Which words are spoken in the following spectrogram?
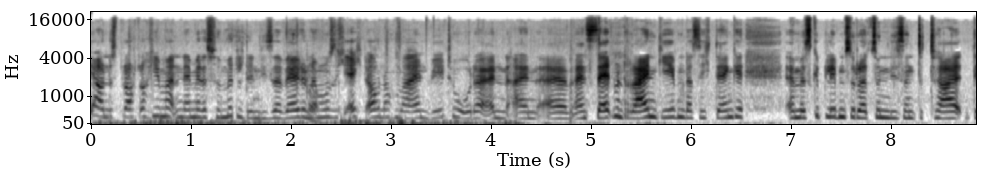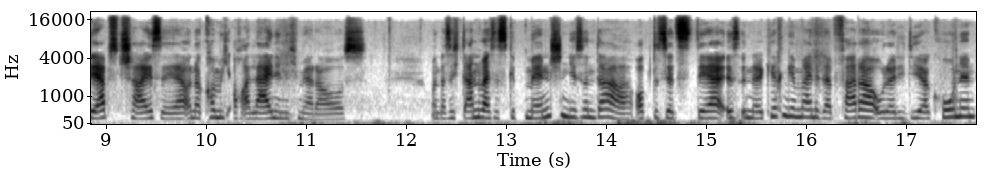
Ja, und es braucht auch jemanden, der mir das vermittelt in dieser Welt. Und ja. da muss ich echt auch nochmal ein Veto oder ein, ein, äh, ein Statement reingeben, dass ich denke, ähm, es gibt Lebenssituationen, die sind total derbst scheiße, ja, und da komme ich auch alleine nicht mehr raus. Und dass ich dann weiß, es gibt Menschen, die sind da. Ob das jetzt der ist in der Kirchengemeinde, der Pfarrer oder die Diakonin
